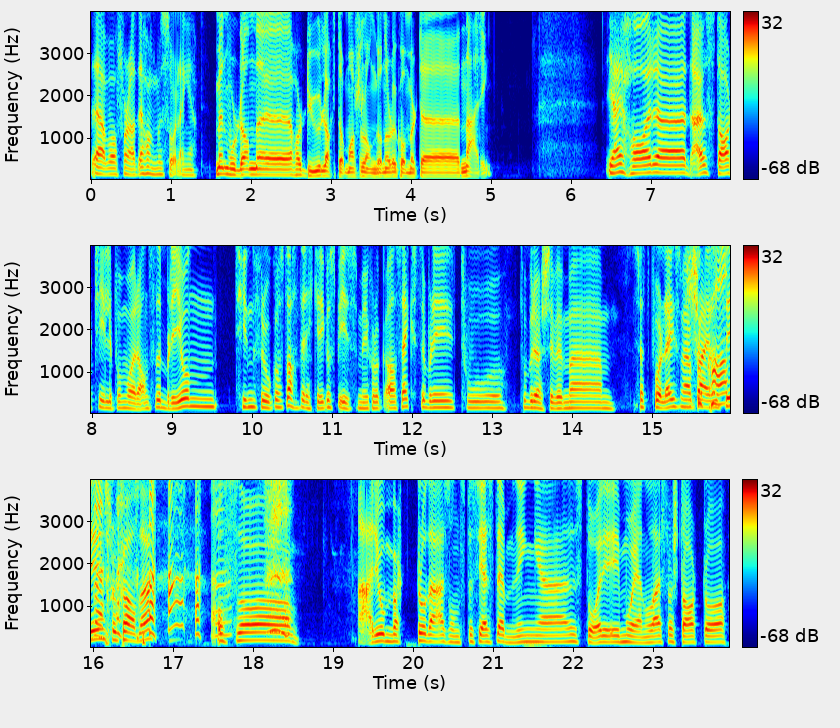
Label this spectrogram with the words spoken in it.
Jeg var fornøyd. at Jeg hang med så lenge. Men hvordan eh, har du lagt opp Marcialongo når det kommer til næring? Jeg har eh, Det er jo start tidlig på morgenen, så det blir jo en tynn frokost, da. Det rekker ikke å spise så mye klokka seks. Det blir to, to brødskiver med søtt pålegg, som jeg pleier å si. Sjokade. Og så er jo mørkt, og det er sånn spesiell stemning. Jeg står i Moeno der før start, og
